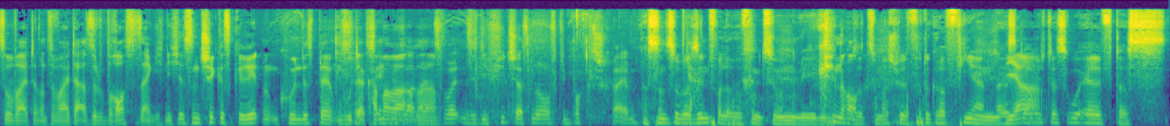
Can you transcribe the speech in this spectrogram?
so weiter und so weiter. Also du brauchst es eigentlich nicht. Ist ein schickes Gerät mit einem coolen Display und einer guter Kamera, so aber Als wollten sie die Features nur auf die Box schreiben. Lass uns über sinnvollere Funktionen reden. Genau. Also zum Beispiel fotografieren. Da ist, Ja. glaube ich, das U11 das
